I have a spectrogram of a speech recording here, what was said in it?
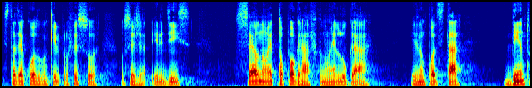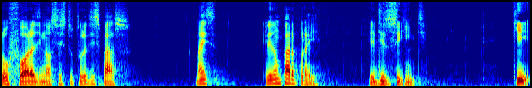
está de acordo com aquele professor, ou seja, ele diz: céu não é topográfico, não é lugar. Ele não pode estar dentro ou fora de nossa estrutura de espaço. Mas ele não para por aí. Ele diz o seguinte: que,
